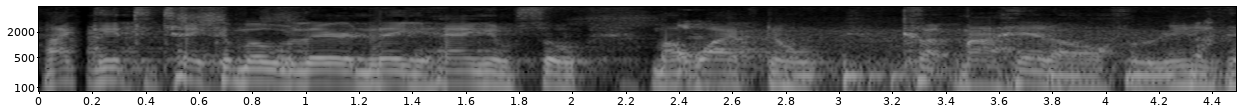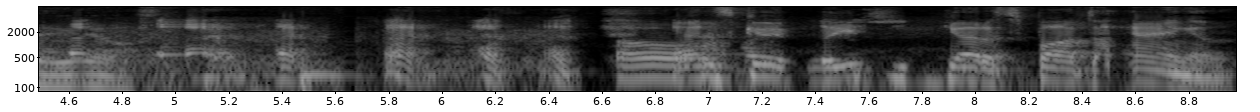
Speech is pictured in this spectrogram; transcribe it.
I get to take them over there and they can hang them, so my wife don't cut my head off or anything else. oh, that's good. At least you got a spot to hang them.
